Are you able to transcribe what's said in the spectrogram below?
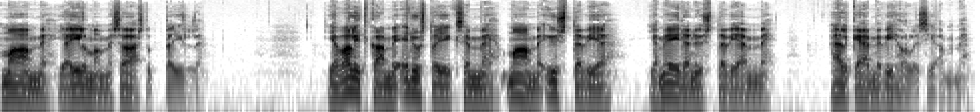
maamme ja ilmamme saastuttajille. Ja valitkaamme edustajiksemme maamme ystäviä ja meidän ystäviämme, älkäämme vihollisiamme.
